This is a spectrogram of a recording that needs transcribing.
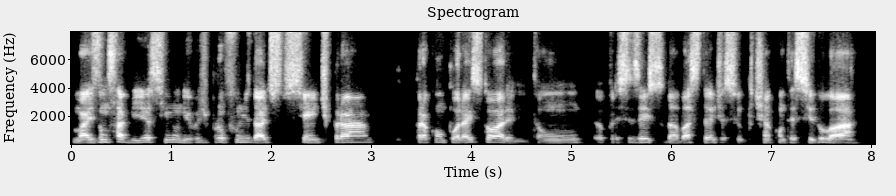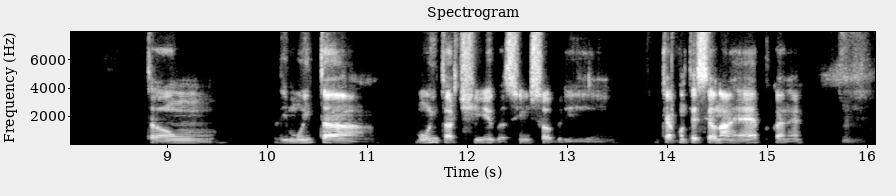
mas não sabia assim no nível de profundidade suficiente para para compor a história. Né? Então eu precisei estudar bastante assim o que tinha acontecido lá. Então li muita muito artigo assim sobre o que aconteceu na época, né? Uhum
